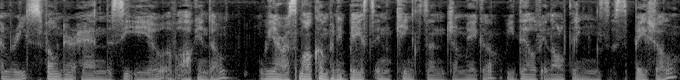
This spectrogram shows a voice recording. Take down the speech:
I'm Rhys, founder and the CEO of Auchindown. We are a small company based in Kingston, Jamaica. We delve in all things spatial,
